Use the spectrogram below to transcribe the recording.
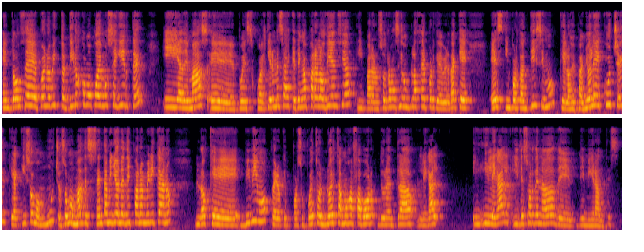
Entonces, bueno, Víctor, dinos cómo podemos seguirte y además, eh, pues cualquier mensaje que tengas para la audiencia y para nosotros ha sido un placer porque de verdad que es importantísimo que los españoles escuchen que aquí somos muchos, somos más de 60 millones de hispanoamericanos los que vivimos, pero que por supuesto no estamos a favor de una entrada legal, ilegal y desordenada de, inmigrantes.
